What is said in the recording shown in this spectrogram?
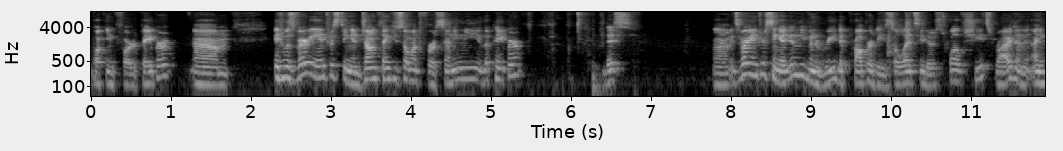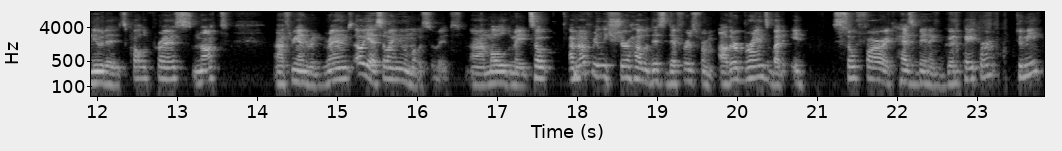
Bockingford paper. Um, it was very interesting. And John, thank you so much for sending me the paper. This um, it's very interesting. I didn't even read the properties. So let's see, there's 12 sheets, right? And I knew that it's cold press, not uh, 300 grams. Oh, yeah, so I knew most of it. Uh, mold made. So I'm not really sure how this differs from other brands, but it so far it has been a good paper to me.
